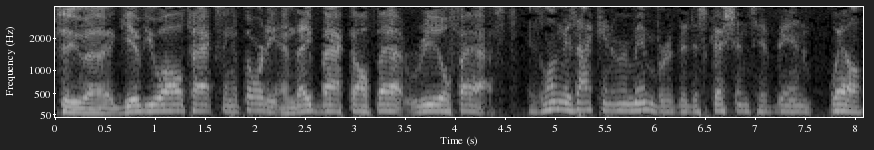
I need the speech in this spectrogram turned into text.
to uh, give you all taxing authority. And they backed off that real fast. As long as I can remember, the discussions have been, well,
